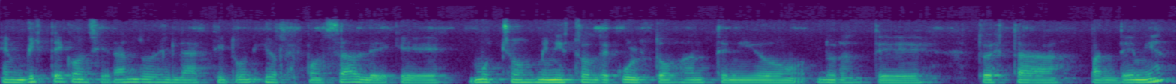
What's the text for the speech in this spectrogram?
en vista y considerando la actitud irresponsable que muchos ministros de culto han tenido durante toda esta pandemia,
